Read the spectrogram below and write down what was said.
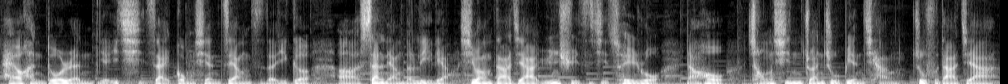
还有很多人也一起在贡献这样子的一个呃善良的力量。希望大家允许自己脆弱，然后重新专注变强。祝福大家。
